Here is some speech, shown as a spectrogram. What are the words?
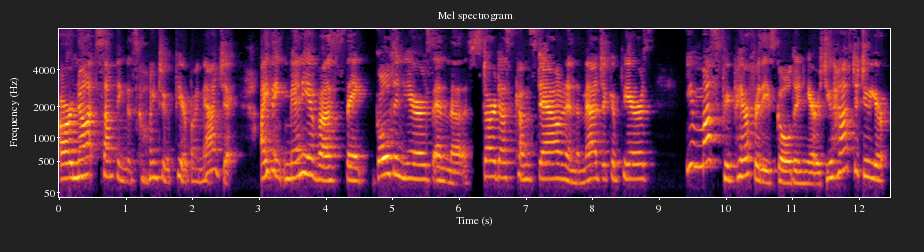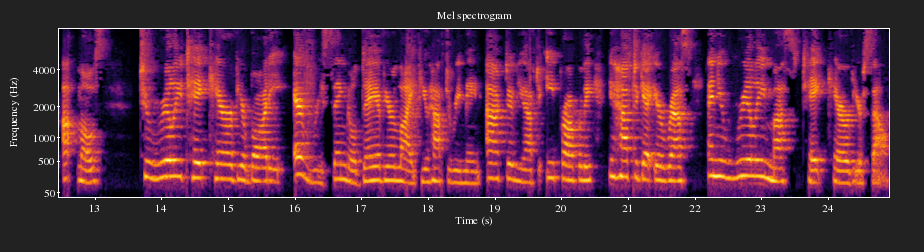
are not something that's going to appear by magic I think many of us think golden years and the stardust comes down and the magic appears. You must prepare for these golden years. You have to do your utmost to really take care of your body every single day of your life. You have to remain active. You have to eat properly. You have to get your rest and you really must take care of yourself.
